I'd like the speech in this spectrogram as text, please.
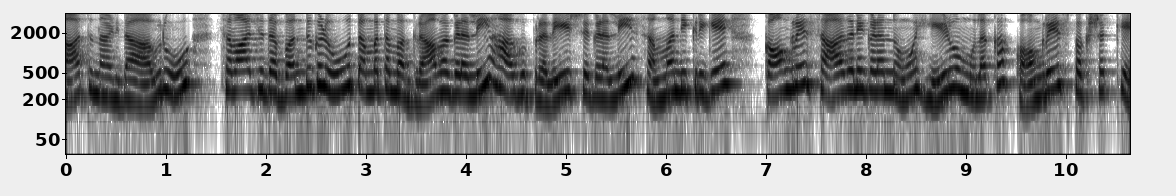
ಮಾತನಾಡಿದ ಅವರು, ಸಮಾಜದ ಬಂಧುಗಳು ತಮ್ಮ ತಮ್ಮ ಗ್ರಾಮಗಳಲ್ಲಿ ಹಾಗೂ ಪ್ರದೇಶಗಳಲ್ಲಿ ಸಂಬಂಧಿಕರಿಗೆ ಕಾಂಗ್ರೆಸ್ ಸಾಧನೆಗಳನ್ನು ಹೇಳುವ ಮೂಲಕ ಕಾಂಗ್ರೆಸ್ ಪಕ್ಷಕ್ಕೆ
